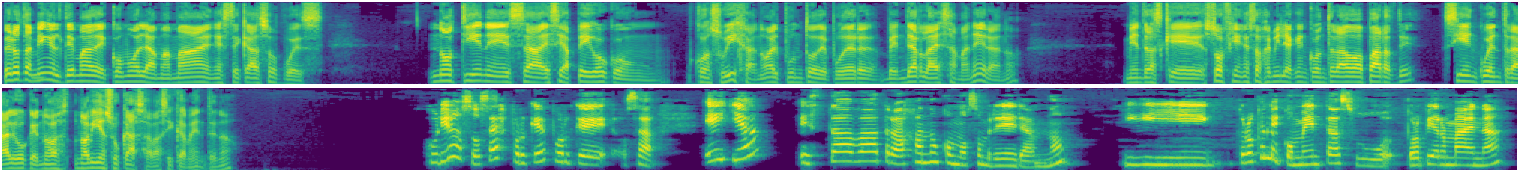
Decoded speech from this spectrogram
Pero también el tema de cómo la mamá, en este caso, pues, no tiene esa, ese apego con, con su hija, ¿no? Al punto de poder venderla de esa manera, ¿no? Mientras que Sofía en esa familia que ha encontrado aparte, sí encuentra algo que no, no había en su casa, básicamente, ¿no? Curioso, ¿sabes por qué? Porque, o sea, ella estaba trabajando como sombrerera, ¿no? Y creo que le comenta a su propia hermana,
